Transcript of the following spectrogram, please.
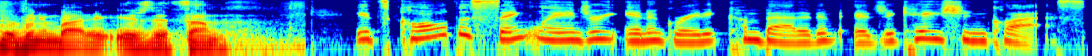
of anybody is the thumb. It's called the St. Landry Integrated Combative Education class,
